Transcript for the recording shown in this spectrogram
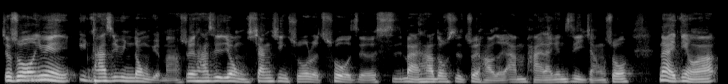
就说，因为运他是运动员嘛，所以他是用相信所有的挫折、失败，他都是最好的安排来跟自己讲说，那一定有要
